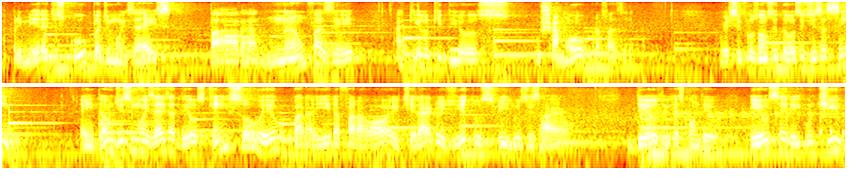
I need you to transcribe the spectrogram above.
A primeira desculpa de Moisés para não fazer aquilo que Deus o chamou para fazer. Versículos 11 e 12 diz assim: então disse Moisés a Deus: Quem sou eu para ir a Faraó e tirar do Egito os filhos de Israel? Deus lhe respondeu: Eu serei contigo,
